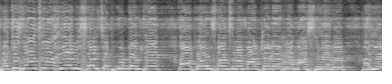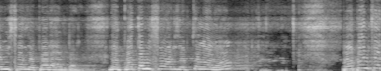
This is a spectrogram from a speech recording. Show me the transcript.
ప్రతి సంవత్సరం అయ్యే విషయాలు చెప్పుకుంటూ వెళ్తే ఆ పోయిన సంవత్సరం మాట్లాడారు రా మాస్టర్ గారు అయ్యే విషయాలు చెప్పారా అంటారు. నేను కొత్త విషయం ఒకటి చెప్తున్నాను. ప్రపంచ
